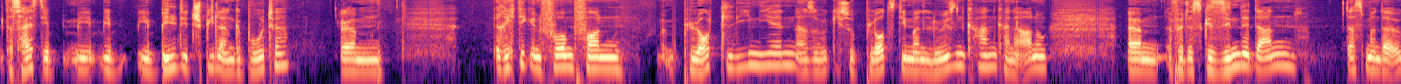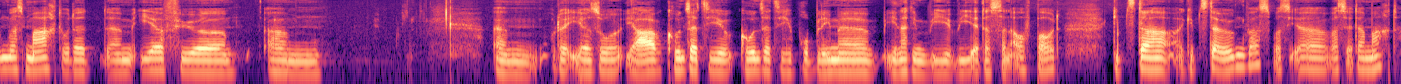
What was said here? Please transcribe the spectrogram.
das heißt, ihr, ihr, ihr, bildet Spielangebote ähm, richtig in Form von Plotlinien, also wirklich so Plots, die man lösen kann, keine Ahnung. Ähm, für das Gesinde dann, dass man da irgendwas macht oder ähm, eher für ähm, ähm, oder eher so, ja, grundsätzliche, grundsätzliche Probleme, je nachdem, wie, wie ihr das dann aufbaut. Gibt's da, gibt's da irgendwas, was ihr, was ihr da macht?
